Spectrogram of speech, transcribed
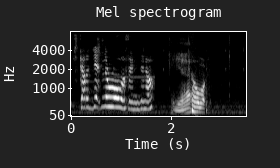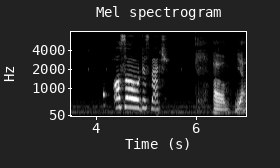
Just gotta get in the roll of things, you know. Yeah. Oh, Also, dispatch. Um, yeah.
